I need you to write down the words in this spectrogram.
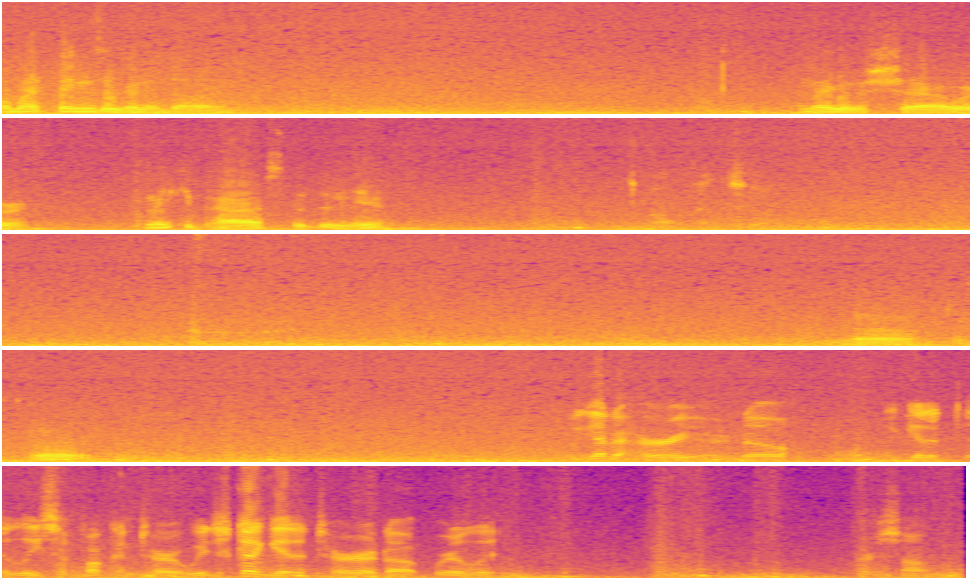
All my things are gonna die. And I gonna shower. I think you passed it, didn't you? I don't think so. No, just that. We gotta hurry though. To get a, at least a fucking turret. We just gotta get a turret up, really. Or something.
